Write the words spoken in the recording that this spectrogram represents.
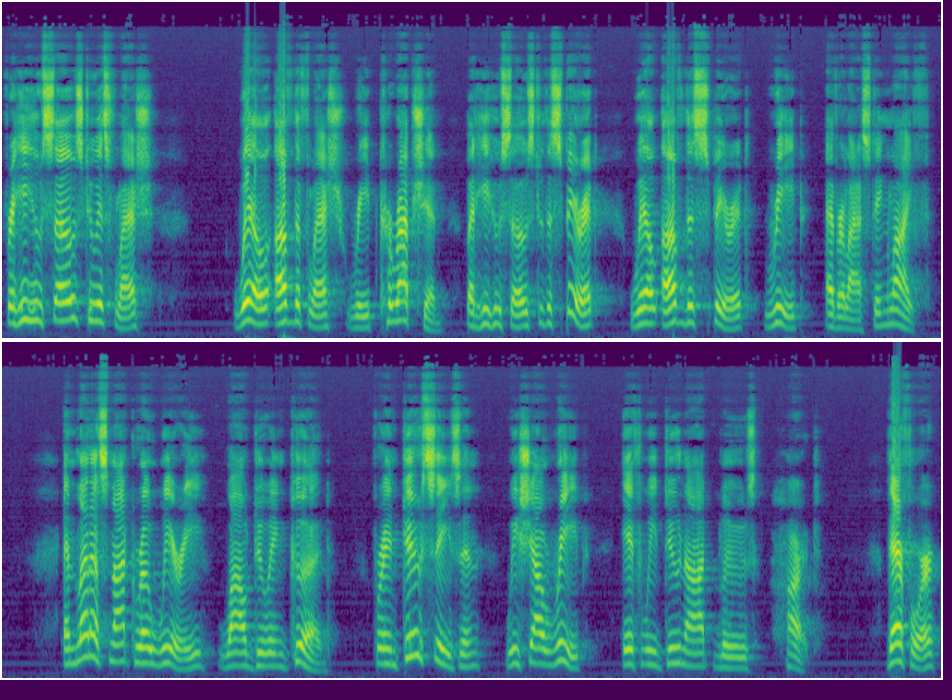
For he who sows to his flesh will of the flesh reap corruption but he who sows to the Spirit will of the Spirit reap everlasting life. And let us not grow weary while doing good, for in due season we shall reap if we do not lose heart. Therefore,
